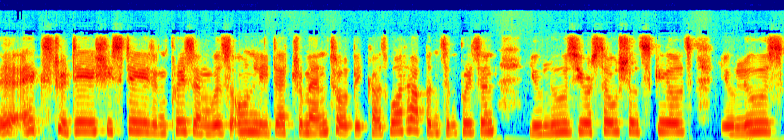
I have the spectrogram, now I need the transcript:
uh, extra day she stayed in prison was only detrimental because what happens in prison, you lose your social skills, you lose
